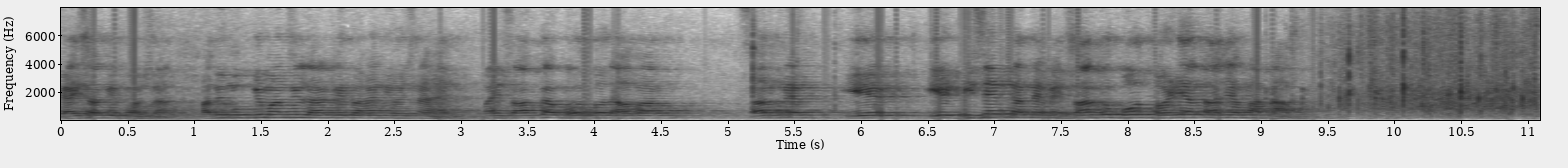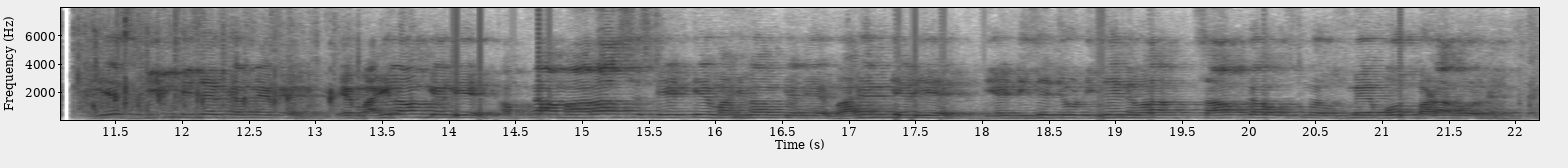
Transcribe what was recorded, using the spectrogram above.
कैसा भी पहुँचना। अभी मुख्यमंत्री लाडली बहन योजना है। मैं साहब का बहुत बहुत आभार हूँ। सर ने ये ये डिज़ाइन करने में सर को बहुत बढ़िया तालियाँ मारना ये स्कीम डिज़ाइन करने में, ये महिलाओं के लिए, अपना महाराष्ट्र स्टेट के महिलाओं के लिए, बहन के लिए, ये डिज़ाइन जो डिज़ाइन हुआ, साहब का उसमें उसमें बहुत बड़ा रोल है।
